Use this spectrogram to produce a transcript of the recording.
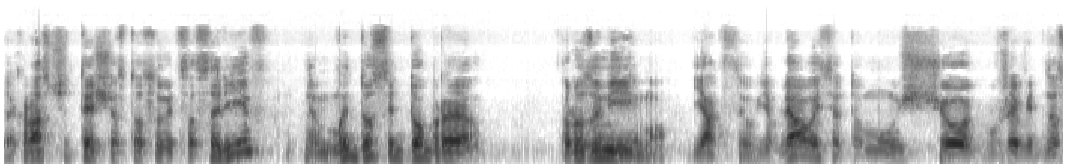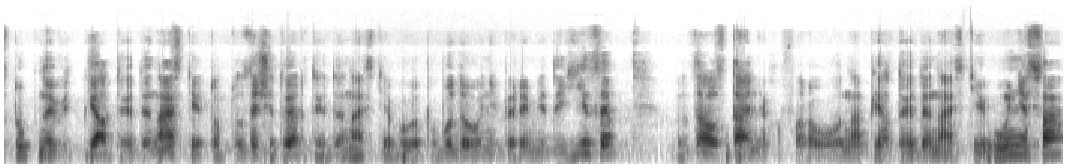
якраз те, що стосується царів, ми досить добре розуміємо, як це уявлялося, тому що вже від наступної, від п'ятої династії, тобто за четвертої династії, були побудовані піраміди Гізи. За останнього фараона п'ятої династії Уніса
